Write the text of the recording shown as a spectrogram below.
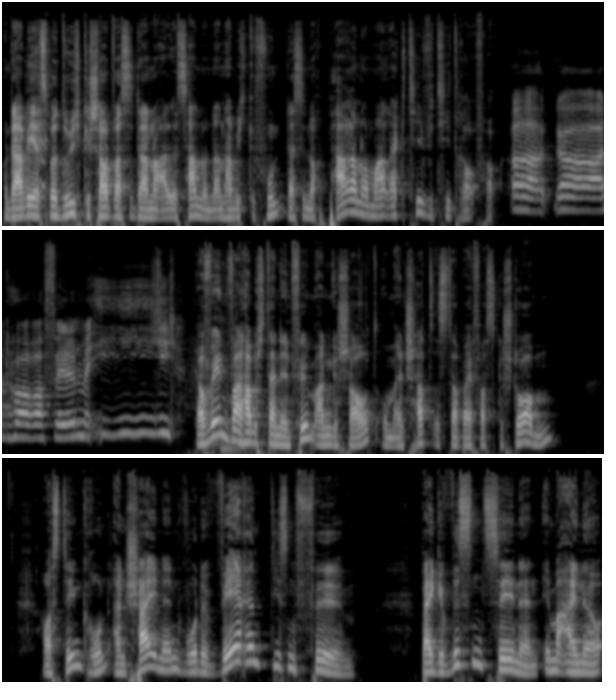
Und da habe ich jetzt mal durchgeschaut, was sie da noch alles haben. Und dann habe ich gefunden, dass sie noch Paranormal Activity drauf haben. Oh Gott, Horrorfilme. Ii. Auf jeden Fall habe ich dann den Film angeschaut und mein Schatz ist dabei fast gestorben. Aus dem Grund, anscheinend wurde während diesem Film bei gewissen Szenen immer eine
